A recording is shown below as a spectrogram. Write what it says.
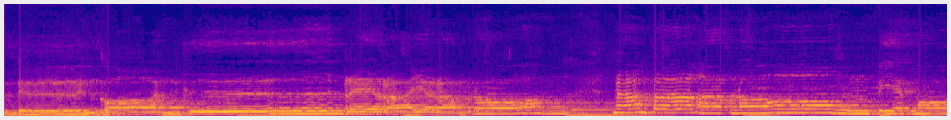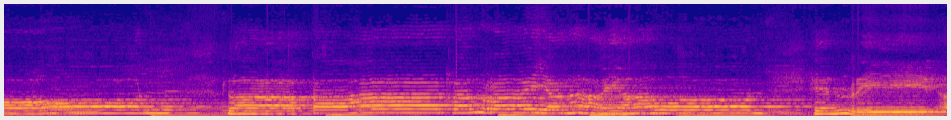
กดื่นำตาอาบน้องเปียกหมอนหลับตาครั้งไรยังให้อาวรเห็นรีดอ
